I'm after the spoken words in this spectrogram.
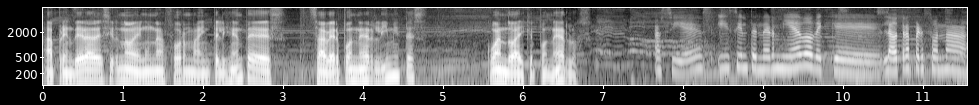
aprender a decir no en una forma inteligente es saber poner límites cuando hay que ponerlos. Así es, y sin tener miedo de que la otra persona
